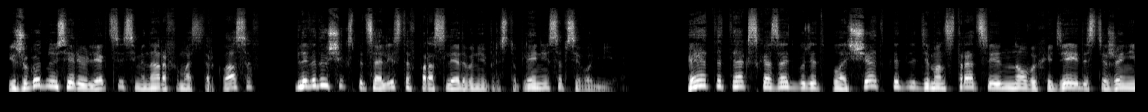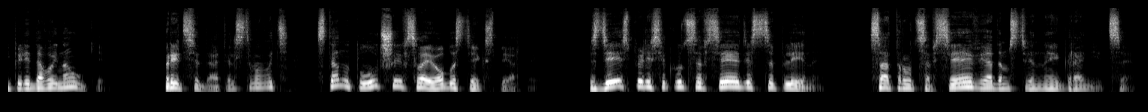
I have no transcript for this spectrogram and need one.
Ежегодную серию лекций, семинаров и мастер-классов для ведущих специалистов по расследованию преступлений со всего мира. Это, так сказать, будет площадка для демонстрации новых идей и достижений передовой науки. Председательствовать станут лучшие в своей области эксперты. Здесь пересекутся все дисциплины, сотрутся все ведомственные границы.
